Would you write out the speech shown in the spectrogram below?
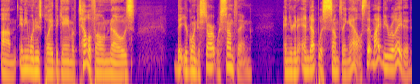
um, anyone who's played the game of telephone knows that you're going to start with something and you're going to end up with something else that might be related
